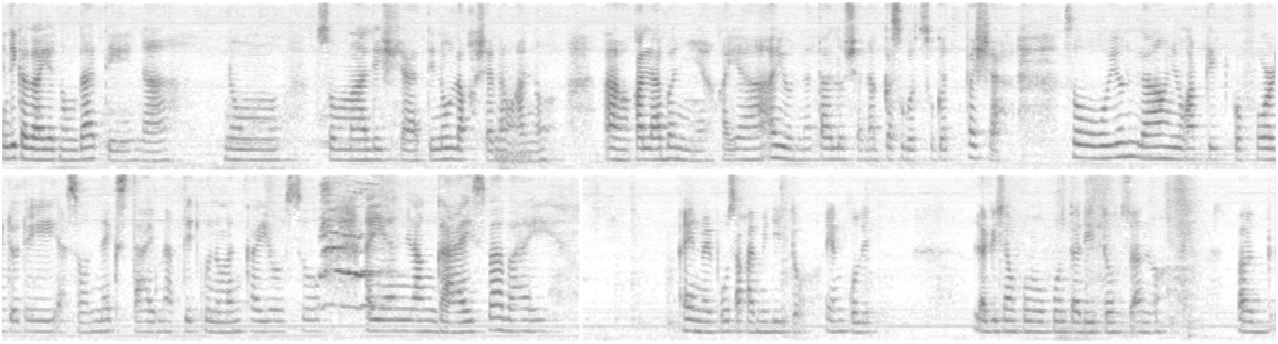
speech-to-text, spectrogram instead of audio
hindi kagaya nung dati na nung sumali siya, tinulak siya ng ano, ang kalaban niya. Kaya, ayun, natalo siya, nagkasugat-sugat pa siya. So, yun lang yung update ko for today. So, next time, update ko naman kayo. So, ayan lang guys. Bye-bye. Ayan, may pusa kami dito. Ayan, kulit. Lagi siyang pumupunta dito sa ano, pag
